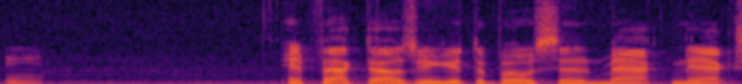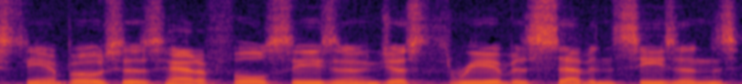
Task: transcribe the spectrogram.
team. In fact, I was going to get to Bosa and Mack next. You know, Bosa's had a full season in just three of his seven seasons.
